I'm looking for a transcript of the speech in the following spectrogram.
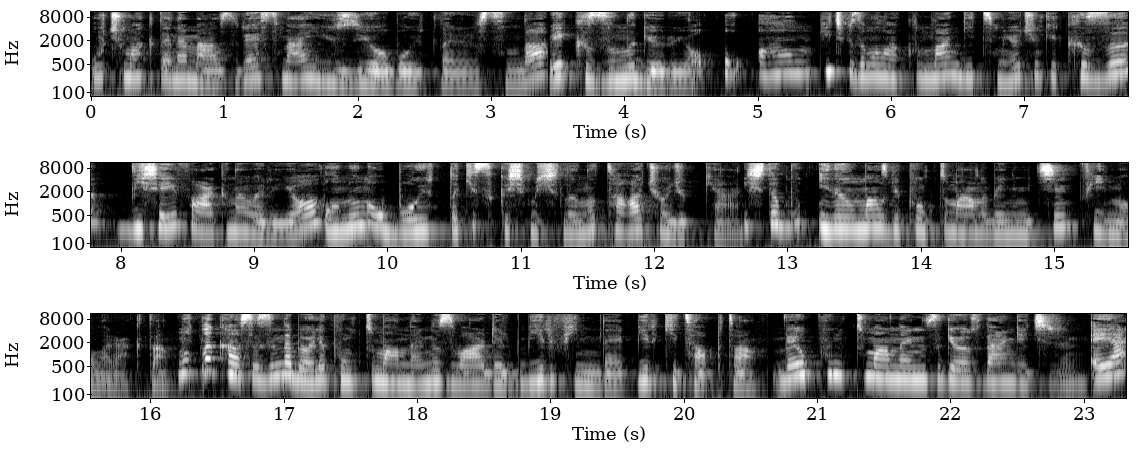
uçmak denemez resmen yüzüyor boyutlar arasında ve kızını görüyor. O an hiçbir zaman aklımdan gitmiyor. Çünkü kızı bir şeyi farkına varıyor. Onun o boyuttaki sıkışmışlığını ta çocukken. İşte bu inanılmaz bir punktum anı benim için film olarak da. Mutlaka sizin de böyle punktum anlarınız vardır. Bir filmde, bir kitapta. Ve o punktum anlarınızı gözden geçirin. Eğer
